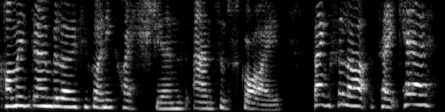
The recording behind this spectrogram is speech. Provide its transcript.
comment down below if you've got any questions and subscribe. Thanks a lot. Take care.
